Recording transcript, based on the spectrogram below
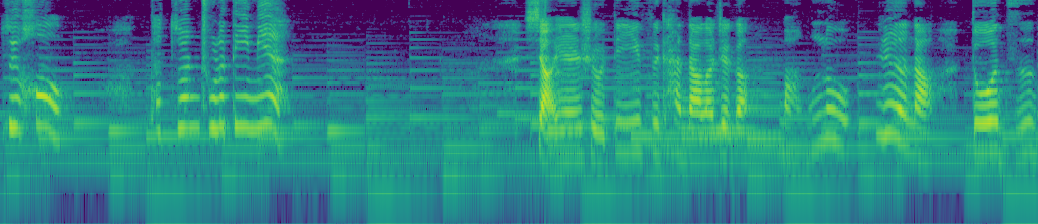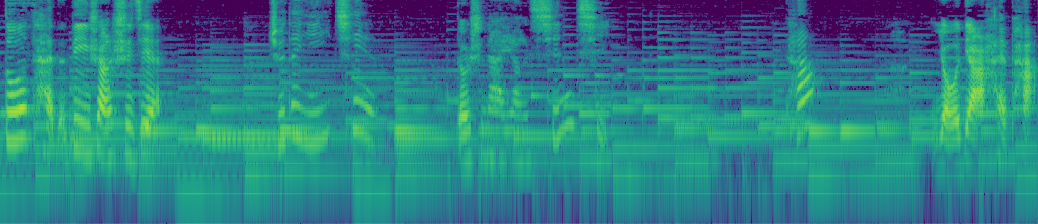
最后，它钻出了地面。小鼹鼠第一次看到了这个忙碌、热闹、多姿多彩的地上世界，觉得一切都是那样新奇。它有点害怕。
